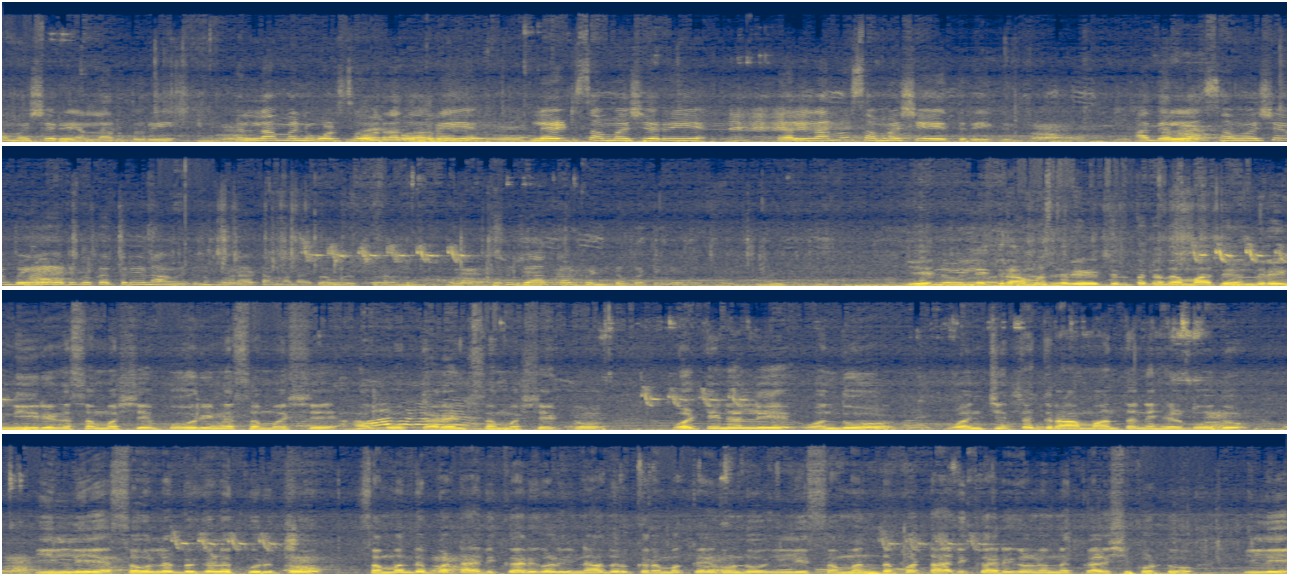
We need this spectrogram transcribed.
ಸಮಸ್ಯೆ ರೀ ಎಲ್ಲಾರ್ದು ರೀ. ಎಲ್ಲ ಮನೆಗಳು ಸೋರದವ್ರಿ ಲೈಟ್ ಸಮಸ್ಯೆ ರೀ. ಎಲ್ಲಾನು ಸಮಸ್ಯೆ ಐತ್ರಿ ಈಗ. ಅದೆಲ್ಲ ಸಮಸ್ಯೆ ಬಗೆಹರಿಬೇಕಂದ್ರೆ ನಾವು ಇದನ್ನ ಹೋರಾಟ ಮಾಡೋದು ಸುಜಾತ ಪಿಂಟು ಕಟ್ಟಿಗೆ. ಏನು ಇಲ್ಲಿ ಗ್ರಾಮಸ್ಥರು ಹೇಳ್ತಿರ್ತಕ್ಕಂಥ ಮಾತೇನೆಂದರೆ ನೀರಿನ ಸಮಸ್ಯೆ ಬೋರಿನ ಸಮಸ್ಯೆ ಹಾಗೂ ಕರೆಂಟ್ ಸಮಸ್ಯೆ ಇಟ್ಟು ಒಟ್ಟಿನಲ್ಲಿ ಒಂದು ವಂಚಿತ ಗ್ರಾಮ ಅಂತಾನೆ ಹೇಳ್ಬೋದು. ಇಲ್ಲಿ ಸೌಲಭ್ಯಗಳ ಕುರಿತು ಸಂಬಂಧಪಟ್ಟ ಅಧಿಕಾರಿಗಳು ಏನಾದರೂ ಕ್ರಮ ಕೈಗೊಂಡು ಇಲ್ಲಿ ಸಂಬಂಧಪಟ್ಟ ಅಧಿಕಾರಿಗಳನ್ನು ಕಳಿಸಿಕೊಟ್ಟು ಇಲ್ಲಿ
